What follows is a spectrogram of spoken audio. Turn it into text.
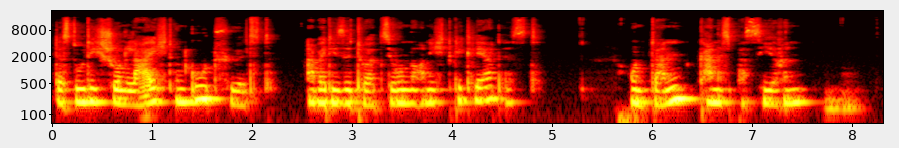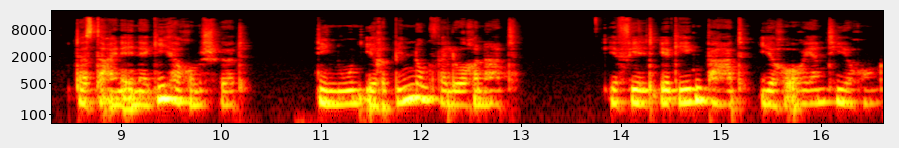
dass du dich schon leicht und gut fühlst, aber die Situation noch nicht geklärt ist. Und dann kann es passieren, dass da eine Energie herumschwirrt, die nun ihre Bindung verloren hat. Ihr fehlt ihr Gegenpart, ihre Orientierung.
